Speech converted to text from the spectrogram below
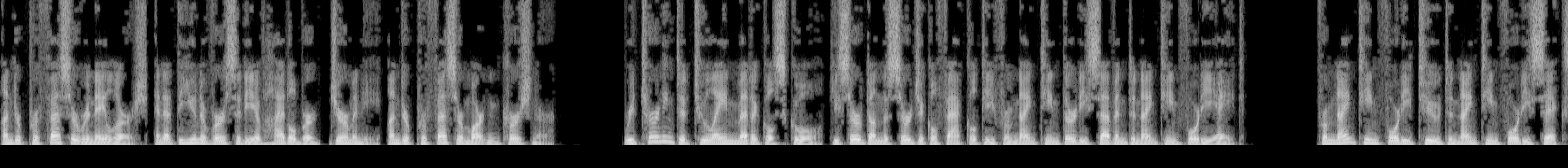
under Professor René Leriche, and at the University of Heidelberg, Germany, under Professor Martin Kirschner. Returning to Tulane Medical School, he served on the surgical faculty from 1937 to 1948. From 1942 to 1946,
